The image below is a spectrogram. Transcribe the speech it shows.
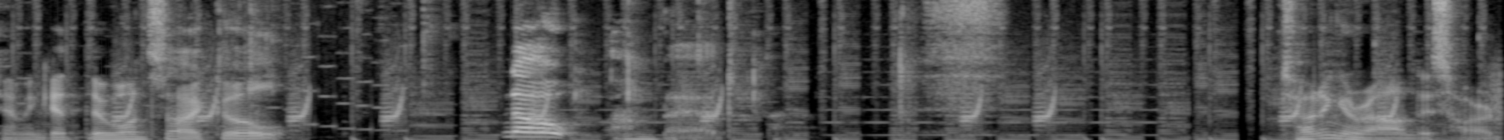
Can we get the one cycle? No! I'm bad. Turning around is hard.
